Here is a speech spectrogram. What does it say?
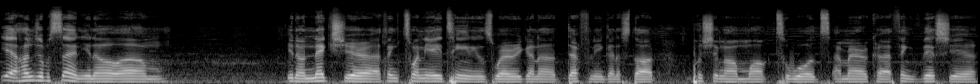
Yeah, hundred percent. You know, um, you know, next year I think 2018 is where we're gonna definitely gonna start pushing our mark towards America. I think this year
